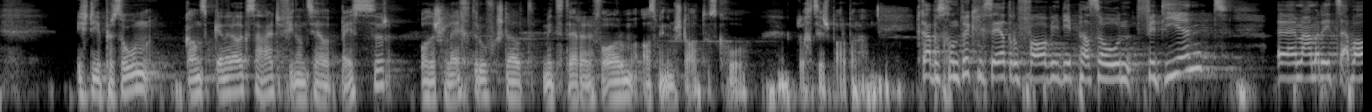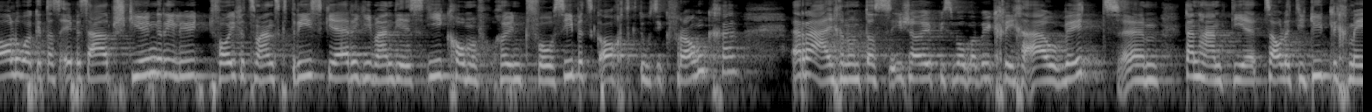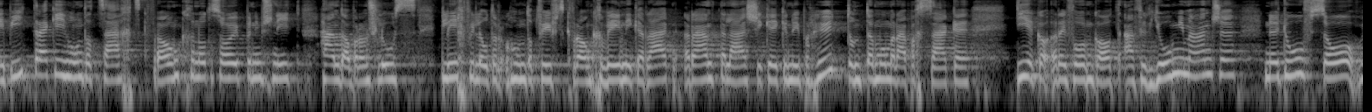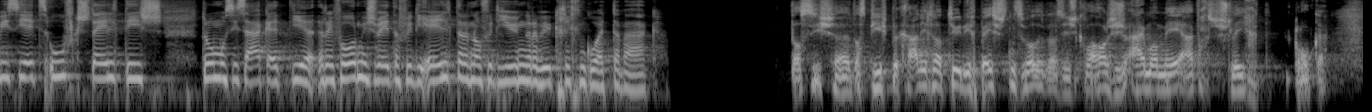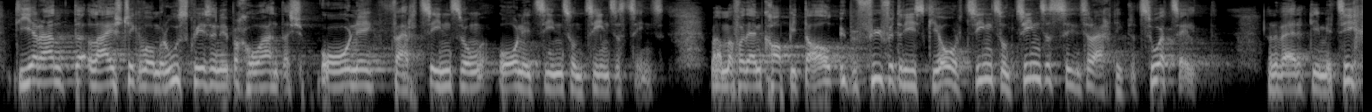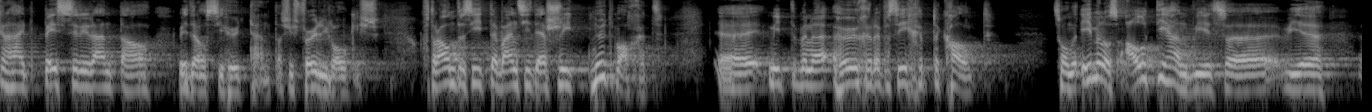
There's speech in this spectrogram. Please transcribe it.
Ist die Person ganz generell gesagt finanziell besser oder schlechter aufgestellt mit der Reform als mit dem Status quo? Vielleicht zuerst Barbara. Ich glaube, es kommt wirklich sehr darauf an, wie die Person verdient. Ähm, wenn wir jetzt auch anschauen, dass eben selbst jüngere Leute, 25, 30-Jährige, wenn die ein Einkommen von 70, 80.000 Franken erreichen. Und das ist auch etwas, was man wirklich auch will. Ähm, dann haben die, zahlen die deutlich mehr Beiträge, 160 Franken oder so im Schnitt, haben aber am Schluss gleich viel oder 150 Franken weniger Rentenleistung gegenüber heute. Und da muss man einfach sagen, die Reform geht auch für junge Menschen nicht auf, so wie sie jetzt aufgestellt ist. Darum muss ich sagen, die Reform ist weder für die Älteren noch für die Jüngeren wirklich ein guter Weg. Das ist, äh, das Beispiel kenne ich natürlich bestens, oder? Das ist klar. Es ist einmal mehr einfach schlicht gelogen. Die Rentenleistung, die wir ausgewiesen bekommen haben, das ist ohne Verzinsung, ohne Zins und Zinseszins. Wenn man von dem Kapital über 35 Jahre Zins und Zinseszinsrechnung dazuzählt, dann werden die mit Sicherheit bessere Rente haben, wieder als sie heute haben. Das ist völlig logisch. Auf der anderen Seite, wenn sie den Schritt nicht machen, äh, mit einem höheren versicherten Gehalt, sondern immer noch das Alte haben, wie es, äh, wie äh,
